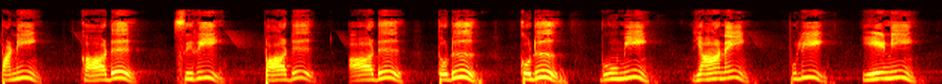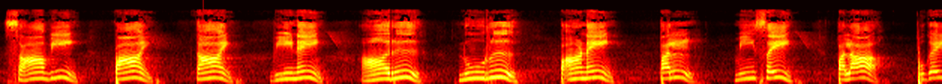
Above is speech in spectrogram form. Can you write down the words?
Pani, காடு சிரி பாடு ஆடு தொடு கொடு பூமி யானை புலி ஏணி சாவி பாய் தாய் வீணை ஆறு நூறு பானை பல் மீசை பலா புகை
